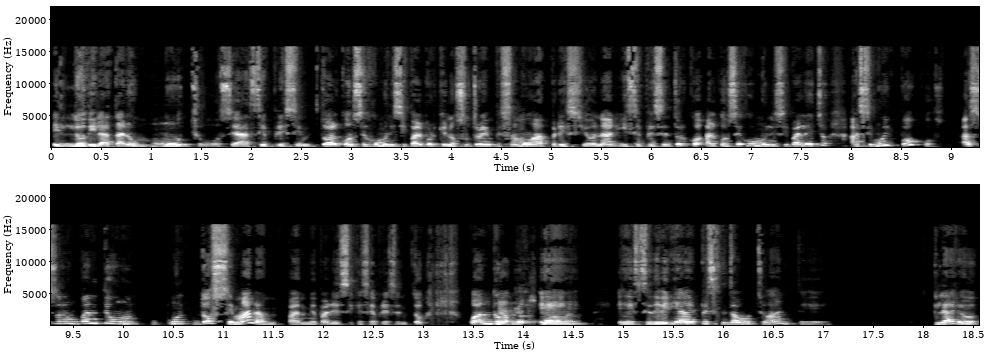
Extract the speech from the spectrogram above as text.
lo dilataron mucho, o sea, se presentó al Consejo Municipal porque nosotros empezamos a presionar y se presentó al Consejo Municipal, de hecho, hace muy pocos, hace solamente un, dos semanas me parece que se presentó, cuando eh, eh, se debería haber presentado mucho antes. Claro,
